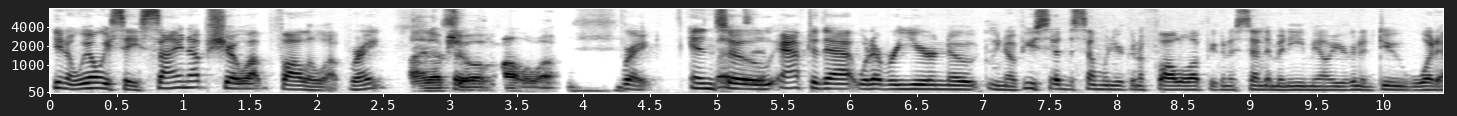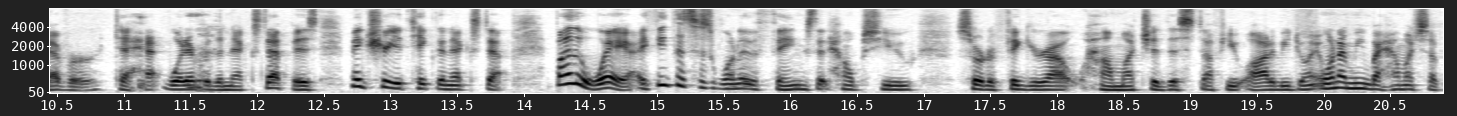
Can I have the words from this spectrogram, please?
You know, we always say sign up, show up, follow up, right? Sign up, so, show up, follow up. Right. And That's so it. after that, whatever year note, you know, if you said to someone you're going to follow up, you're going to send them an email, you're going to do whatever to ha- whatever the next step is, make sure you take the next step. By the way, I think this is one of the things that helps you sort of figure out how much of this stuff you ought to be doing. And what I mean by how much stuff,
